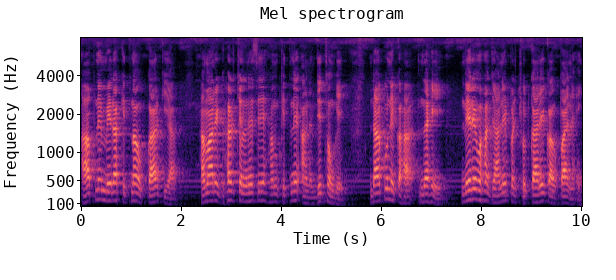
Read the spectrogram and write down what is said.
आपने मेरा कितना उपकार किया। हमारे घर चलने से हम कितने आनंदित होंगे। डाकू ने कहा, नहीं, मेरे वहाँ जाने पर छुटकारे का उपाय नहीं।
